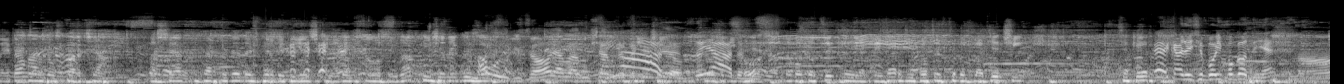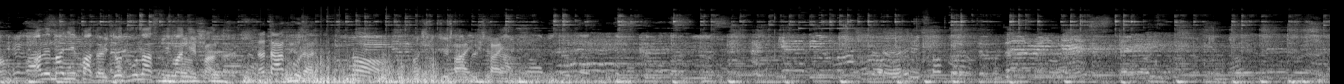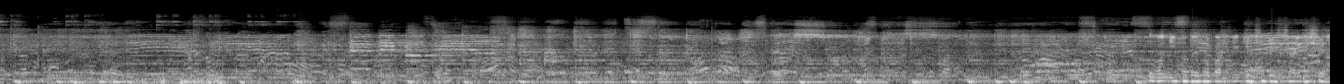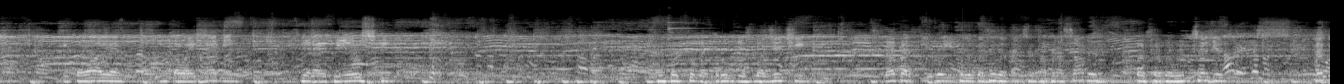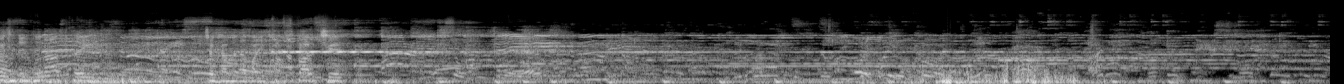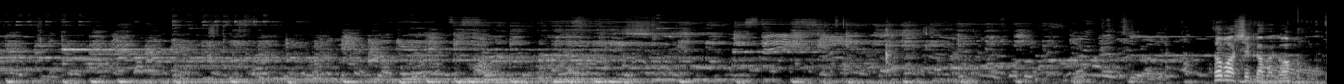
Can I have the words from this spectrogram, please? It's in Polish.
Majdana do wsparcia naszej akcji Karty zbieramy pieniążki na dom matki w Zielonej Górze. Mało ludzi, co? Ja myślałem, że będziecie... Jeszcze. Szkołają na motocyklu, jak najbardziej poczęstować dla dzieci. Cukierki. Nie, każdy się boi pogody, nie? No, ale ma nie padać, do 12 ma nie padać. No to akurat. No, Fajnie, fajnie. Tygodni tutaj chłopaki nie przemieszczają się Mikołaje, Mikołajkami, zbierają pieniążki. Poczęstunek również dla dzieci. Na parkingu i komunikatorze także zapraszamy. Proszę o dołączenie. Do godziny 12 czekamy na Państwa wsparcie. Co masz ciekawego?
